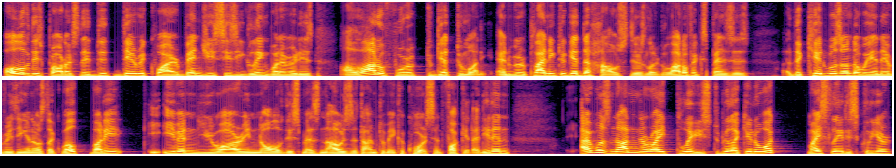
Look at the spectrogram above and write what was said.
all of these products they they require Benji, Sizzy, Glink, whatever it is, a lot of work to get to money. And we were planning to get the house. There's like a lot of expenses. The kid was on the way and everything. And I was like, well, buddy, even you are in all of this mess. Now is the time to make a course. And fuck it, I didn't. I was not in the right place to be like, you know what? My slate is clear.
